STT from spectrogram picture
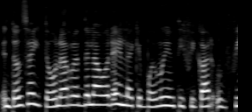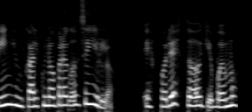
Entonces hay toda una red de labores en la que podemos identificar un fin y un cálculo para conseguirlo. Es por esto que podemos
